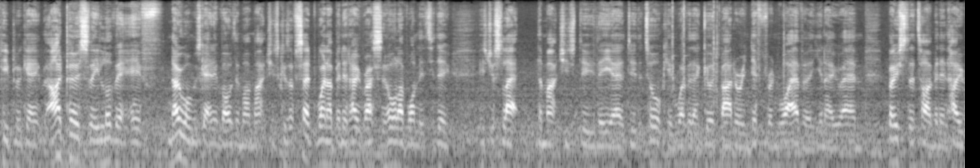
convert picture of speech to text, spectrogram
people are getting. I'd personally love it if no one was getting involved in my matches because I've said when I've been in Hope Wrestling, all I've wanted to do is just let the matches do the uh, do the talking, whether they're good, bad, or indifferent, whatever. You know, um, most of the time in Hope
